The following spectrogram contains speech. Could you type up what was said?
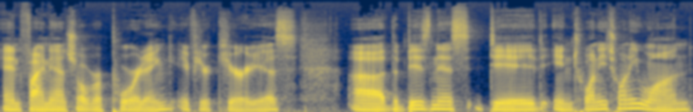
and financial reporting, if you're curious, uh, the business did in 2021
